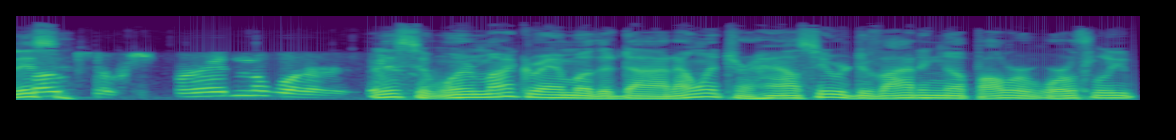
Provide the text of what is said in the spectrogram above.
Listen. folks are spreading the word. Listen, when my grandmother died, I went to her house. They were dividing up all her worldly,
